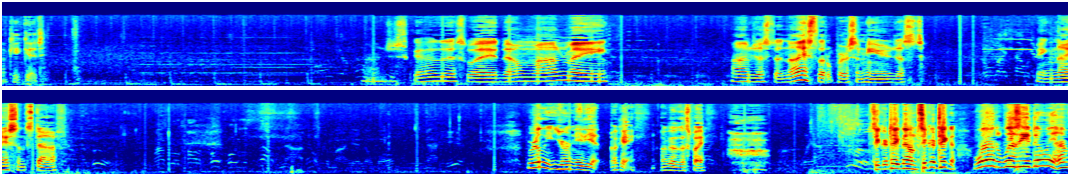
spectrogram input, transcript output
Okay, good. I'll just go this way, don't mind me. I'm just a nice little person here, just being nice and stuff. Really? You're an idiot. Okay, I'll go this way. secret takedown, secret takedown. What was he doing? I'm.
